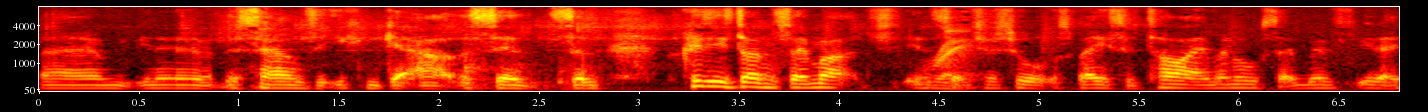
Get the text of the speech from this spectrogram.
um, you know the sounds that you can get out of the synths, and because he's done so much in Right. such a short space of time, and also with you know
